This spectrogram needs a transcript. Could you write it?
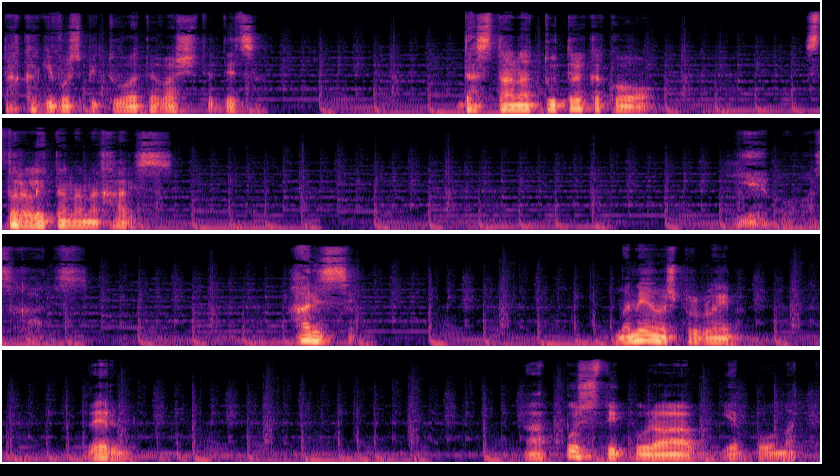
Така ги воспитувате вашите деца да станат утре како стралета на Нахарис. Јебо вас, Харис. Харис се. Ма немаш проблема. Веруј. А пусти кура, јебо мате.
